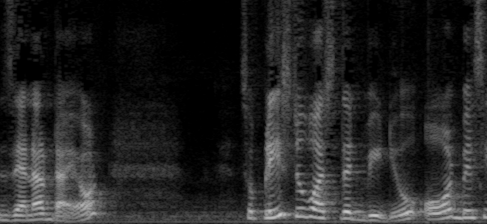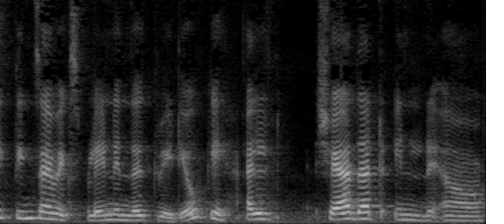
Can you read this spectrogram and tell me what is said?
Zener diode. So please do watch that video. All basic things I have explained in that video. Okay, I'll share that in uh,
